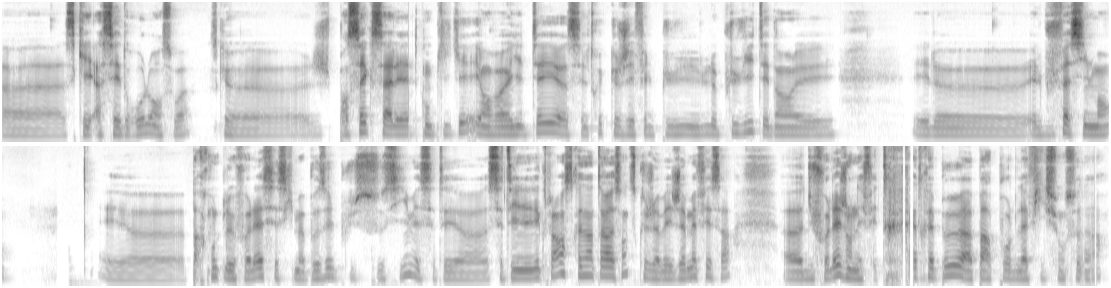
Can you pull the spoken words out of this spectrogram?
euh, ce qui est assez drôle en soi, parce que je pensais que ça allait être compliqué et en réalité, euh, c'est le truc que j'ai fait le plus, le plus vite et dans les, et le, et le plus facilement. Euh, par contre, le follet, c'est ce qui m'a posé le plus souci, mais c'était euh, c'était une expérience très intéressante parce que j'avais jamais fait ça. Euh, du follet, j'en ai fait très très peu, à part pour de la fiction sonore.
